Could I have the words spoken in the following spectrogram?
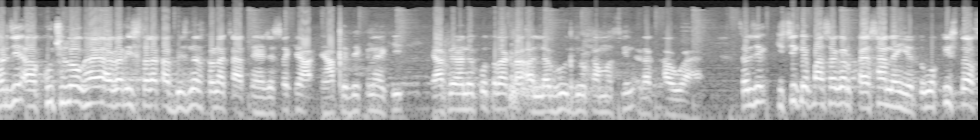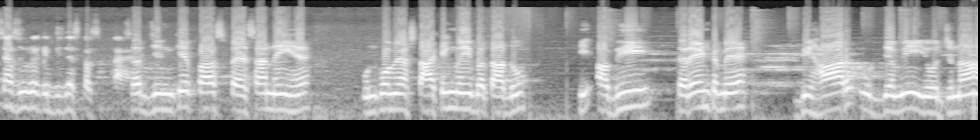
सर जी अ, कुछ लोग हैं अगर इस तरह का बिज़नेस करना चाहते हैं जैसा कि यहाँ पे देखना है कि यहाँ पे अनेकों तरह का लघु उद्योग का मशीन रखा हुआ है। सर जी किसी के पास अगर पैसा नहीं है तो वो किस तरह से जुड़ करके बिज़नेस कर सकता है? सर जिनके पास पैसा नहीं है उनको मैं स्टार्टिंग में ही बता दूँ कि अभी करेंट में बिहार उद्यमी योजना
